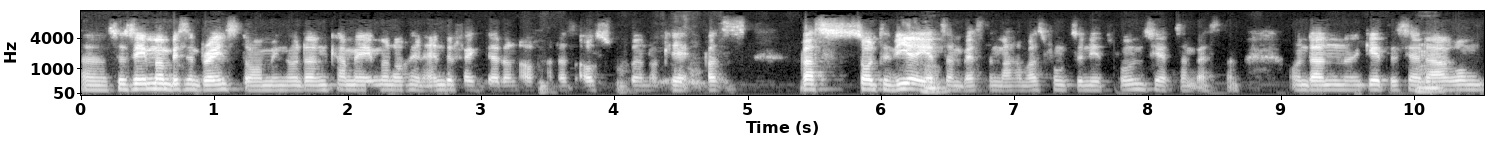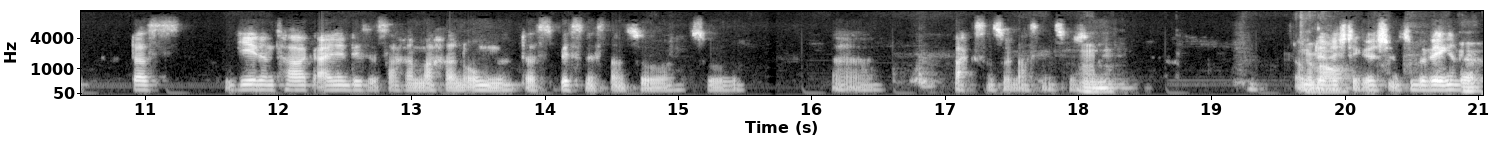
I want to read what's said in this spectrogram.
Äh, so ist immer ein bisschen Brainstorming und dann kann man immer noch im Endeffekt ja dann auch das aussuchen, okay, was, was sollten wir jetzt am besten machen, was funktioniert für uns jetzt am besten. Und dann geht es ja mhm. darum, dass jeden Tag eine dieser Sachen machen, um das Business dann zu, zu äh, wachsen zu lassen, sozusagen. Mhm. um genau. die richtige Richtung zu bewegen. Ja.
